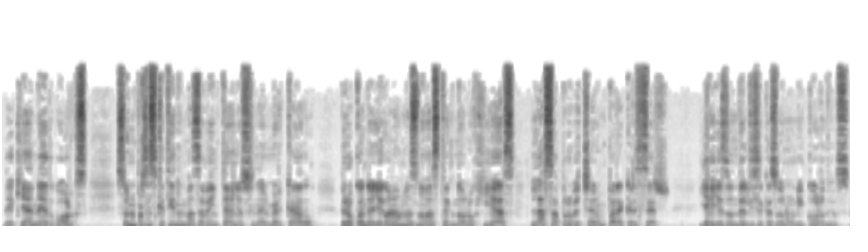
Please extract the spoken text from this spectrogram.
de Kia Networks, son empresas que tienen más de 20 años en el mercado, pero cuando llegaron las nuevas tecnologías, las aprovecharon para crecer. Y ahí es donde él dice que son unicornios,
